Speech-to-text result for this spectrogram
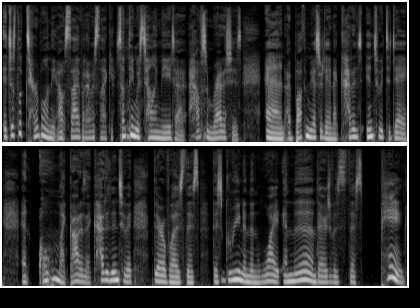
it just looked terrible on the outside, but I was like, something was telling me to have some radishes. And I bought them yesterday and I cut it into it today. And oh my God, as I cut it into it, there was this this green and then white. And then there was this pink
